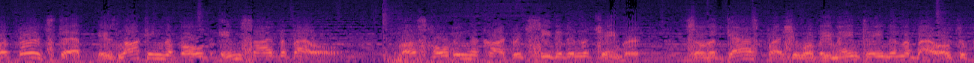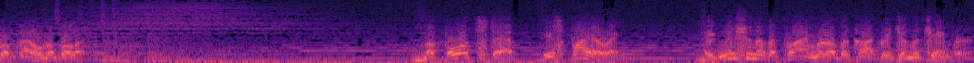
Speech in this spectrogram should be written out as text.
The third step is locking the bolt inside the barrel, thus holding the cartridge seated in the chamber so that gas pressure will be maintained in the barrel to propel the bullet. Fourth step is firing, ignition of the primer of the cartridge in the chamber.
